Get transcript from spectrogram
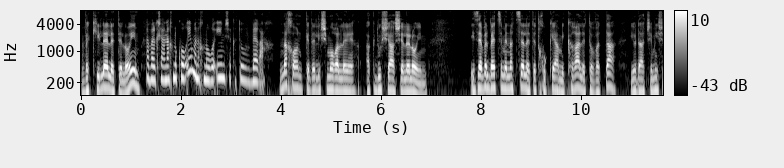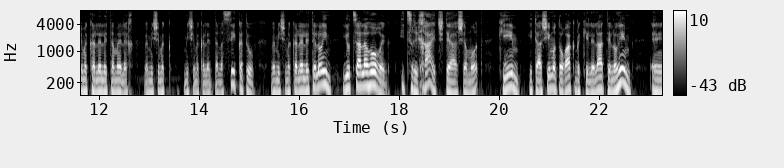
וקילל את אלוהים. אבל כשאנחנו קוראים, אנחנו רואים שכתוב ברך. נכון, כדי לשמור על הקדושה של אלוהים. איזבל בעצם מנצלת את חוקי המקרא לטובתה. היא יודעת שמי שמקלל את המלך ומי שמק... מי שמקלל את הנשיא, כתוב, ומי שמקלל את אלוהים, יוצא להורג. היא צריכה את שתי האשמות, כי אם היא תאשים אותו רק בקללת אלוהים, אה,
